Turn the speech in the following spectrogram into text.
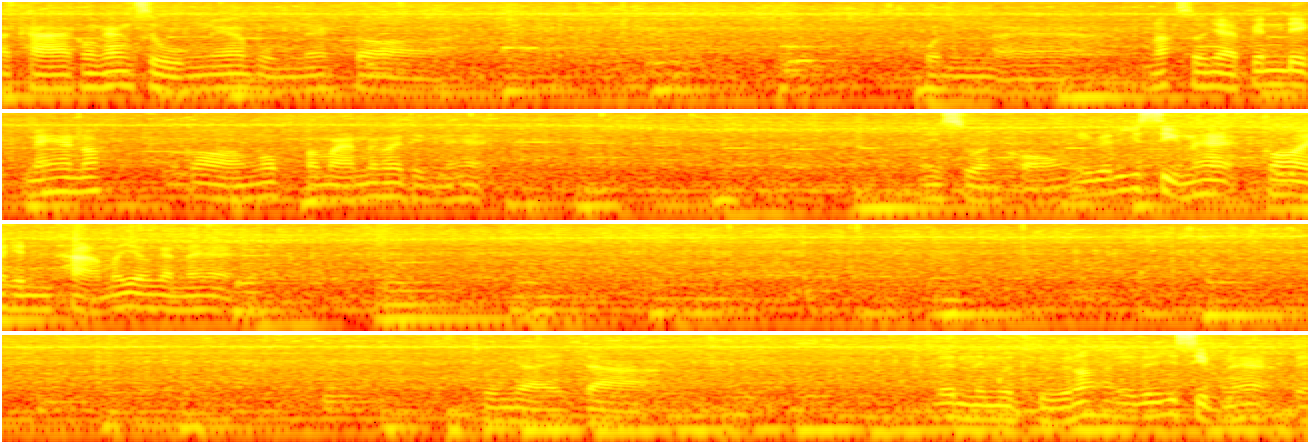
ราคาค่อนข้างสูงนะครับผมนะก็ คนอ่าเนาะส่วนใหญ่เป็นเด็กนะฮะเนาะก็งบประมาณไม่ค่อยถึงนะฮะ ในส่วนของอีเวนต์ยี่สิบนะฮะ ก็เห็นถามมาเยอะกันนะฮะส่วนใหญ่จะเล่นในมือถือเนาะอีเวนต์ยี่สิบนะฮะ แต่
